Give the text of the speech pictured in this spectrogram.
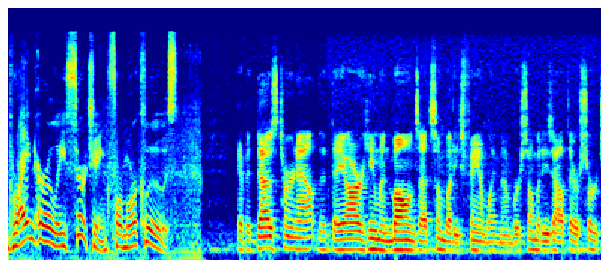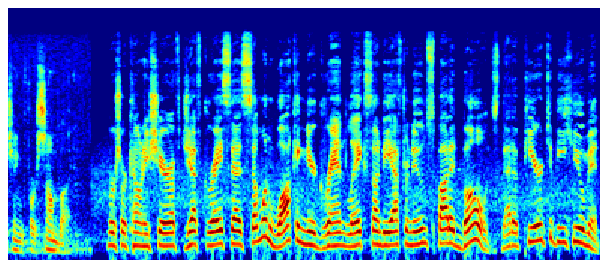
bright and early searching for more clues. If it does turn out that they are human bones, that's somebody's family member. Somebody's out there searching for somebody. Mercer County Sheriff Jeff Gray says someone walking near Grand Lake Sunday afternoon spotted bones that appeared to be human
